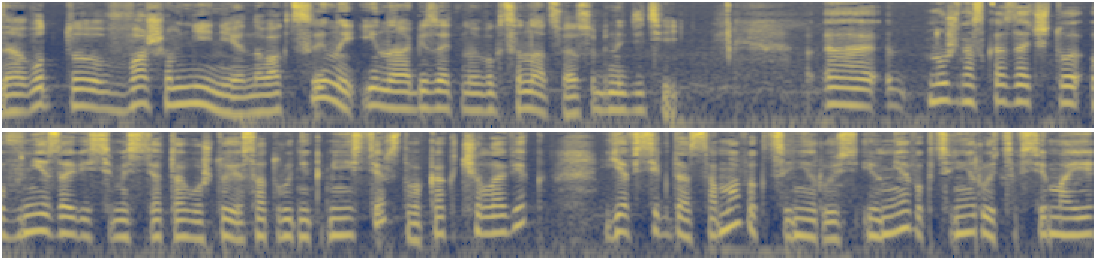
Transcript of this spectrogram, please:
А, вот э, ваше мнение на вакцины и на обязательную вакцинацию, особенно детей? Э, нужно сказать, что вне зависимости от того, что я сотрудник министерства, как человек, я всегда сама вакцинируюсь, и у меня вакцинируются все мои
